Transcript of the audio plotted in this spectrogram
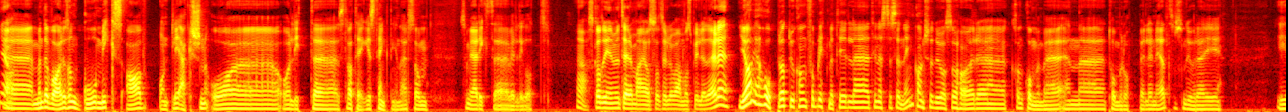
Ja. Eh, men det var en sånn god miks av ordentlig action og, og litt strategisk tenkning der som, som jeg likte veldig godt. Ja. Skal du invitere meg også til å være med og spille det, eller? Ja, jeg håper at du kan få blitt med til, eh, til neste sending. Kanskje du også har, eh, kan komme med en uh, tommel opp eller ned, sånn som du gjorde i, i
